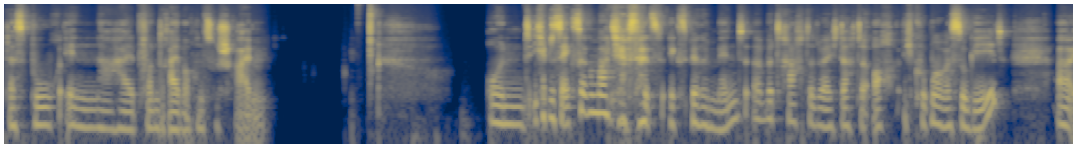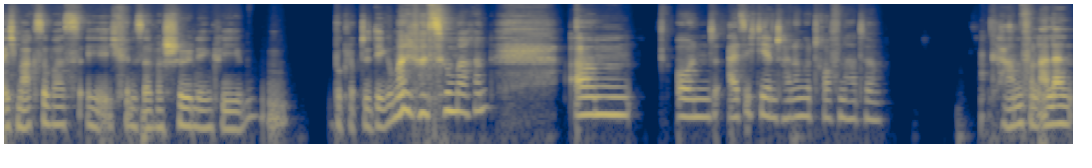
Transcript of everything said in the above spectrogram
das Buch innerhalb von drei Wochen zu schreiben. Und ich habe das extra gemacht, ich habe es als Experiment äh, betrachtet, weil ich dachte, ach, ich guck mal, was so geht. Äh, ich mag sowas, ich finde es einfach schön, irgendwie bekloppte Dinge manchmal zu machen. Ähm, und als ich die Entscheidung getroffen hatte, kamen von aller,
